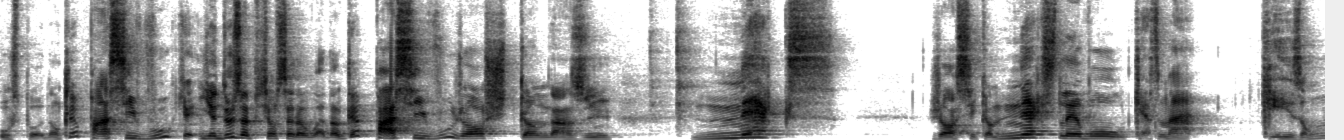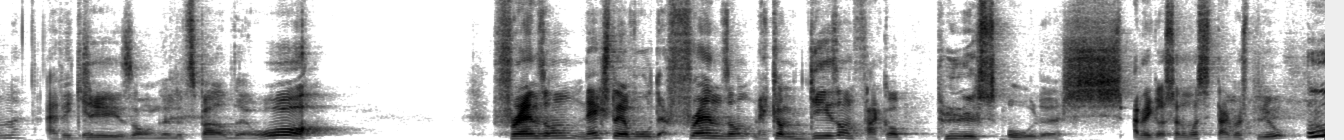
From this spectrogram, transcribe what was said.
au spa. Donc là, pensez-vous qu'il y a deux options selon moi. Donc là, pensez-vous, genre, je suis comme dans une next, genre, c'est comme next level, quasiment gay zone avec elle. Gay zone, là, là, tu parles de. Oh! Friend zone, next level de friend zone, mais comme gay zone, c'est encore plus haut, là. Avec selon moi, c'est encore plus haut. Ou,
